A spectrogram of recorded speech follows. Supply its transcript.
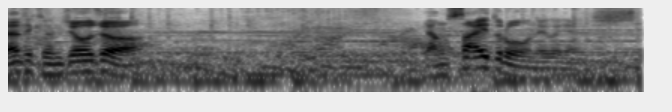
야, 내한테 견제 오죠. 양 사이드로 오네 그냥. 씨.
